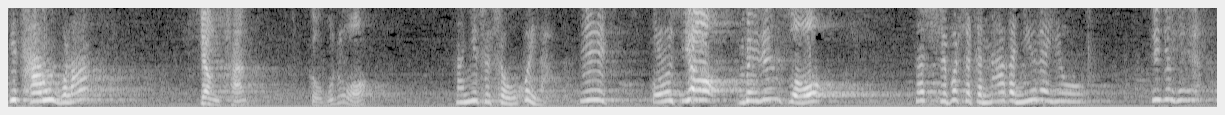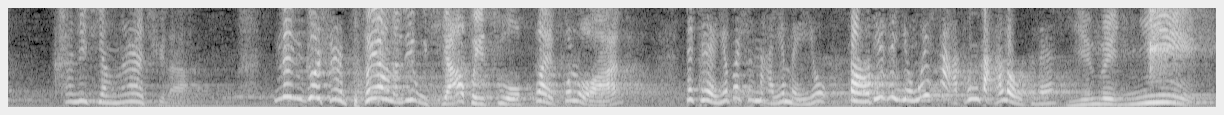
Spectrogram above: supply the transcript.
你贪污了？想贪，够不着。那你是受贿了？嗯，狗儿小，没人送。那是不是跟哪个女的有？行行行行，看你想哪儿去了？恁个是濮阳的刘下会坐怀不乱，那这也不是那也没有，到底是因为啥捅大篓子嘞？因为你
